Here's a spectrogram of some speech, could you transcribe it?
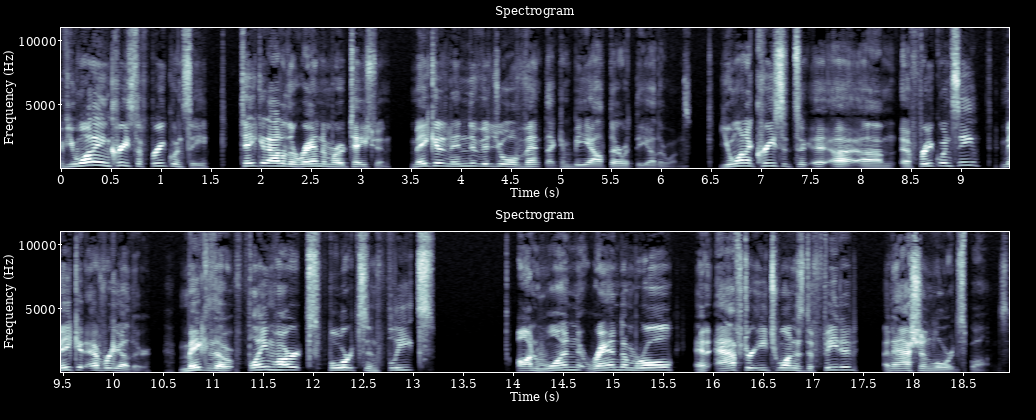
If you want to increase the frequency, take it out of the random rotation. Make it an individual event that can be out there with the other ones. You want to increase its uh, uh, um, a frequency? Make it every other. Make the flame hearts, forts, and fleets on one random roll, and after each one is defeated, an Ashen Lord spawns.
